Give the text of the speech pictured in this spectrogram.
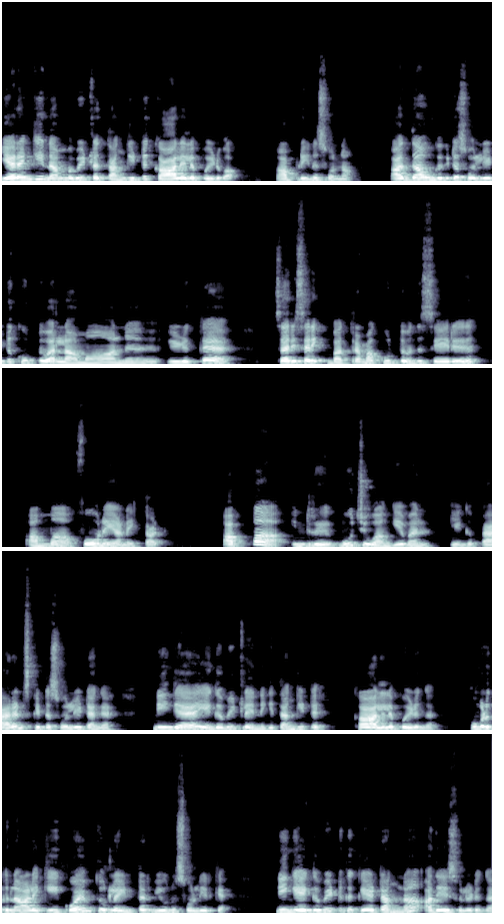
இறங்கி நம்ம வீட்டில் தங்கிட்டு காலையில போயிடுவா அப்படின்னு சொன்னான். அதான் உங்ககிட்ட சொல்லிட்டு கூப்பிட்டு வரலாமான்னு இழுக்க சரி சரி பத்திரமா கூப்பிட்டு வந்து சேரு. அம்மா போனை அணைத்தாள். அப்பா இன்று மூச்சு வாங்கியவன் எங்க பேரண்ட்ஸ் கிட்ட சொல்லிட்டேங்க. நீங்க எங்க வீட்டில் இன்னைக்கு தங்கிட்டு காலையில போயிடுங்க. உங்களுக்கு நாளைக்கு கோயம்புத்தூர்ல இன்டர்வியூன்னு சொல்லியிருக்கேன். நீங்க எங்க வீட்டுக்கு கேட்டாங்கன்னா அதே சொல்லிடுங்க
